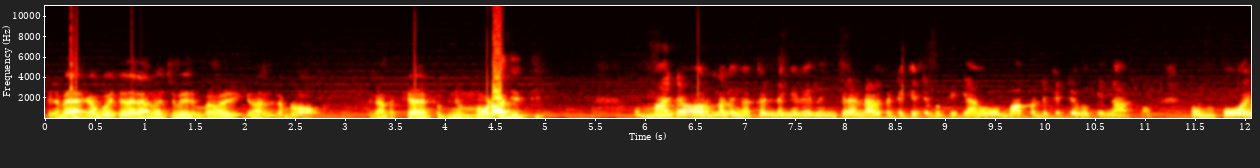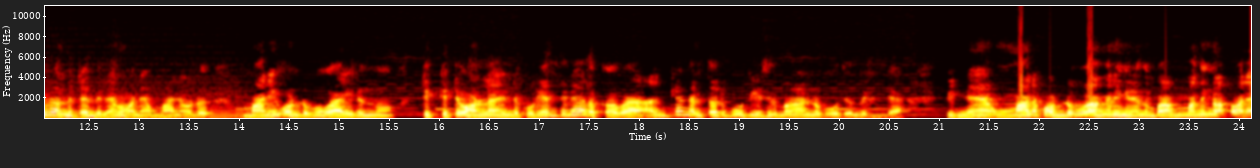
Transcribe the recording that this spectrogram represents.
പിന്നെ വേഗം പോയിട്ട് വരാന്ന് വെച്ച് വരുമ്പോ വഴിക്ക് നല്ല ബ്ലോക്ക് പിന്നെ അതൊക്കെ ആയപ്പോ പിന്നെ ഉമ്മ ഇവിടെ ആദ്യം എത്തി. ഉമ്മാന്റെ ഓർമ്മ നിങ്ങൾക്ക് ഉണ്ടെങ്കിൽ നിങ്ങൾക്ക് രണ്ടാൾക്ക് ടിക്കറ്റ് ബുക്കിംഗ് ആകും ഉമ്മാക്കും ടിക്കറ്റ് ബുക്കിംഗ് ആക്കും. പോയി വന്നിട്ട് എന്തിനാ മോനെ ഉമ്മാനോട്? ഉമ്മാനെയും കൊണ്ടുപോകായിരുന്നു. ടിക്കറ്റ് ഓൺലൈനിൽ കൂടി എന്തിനാ അതൊക്കെ എനിക്ക് അങ്ങനത്തെ ഒരു പുതിയ സിനിമ കാണുന്ന പൂതിയൊന്നും ഇല്ല. പിന്നെ ഉമ്മാനെ കൊണ്ടുപോവാ അങ്ങനെ ഇങ്ങനെയൊന്നും അമ്മ നിങ്ങളെ പോലെ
